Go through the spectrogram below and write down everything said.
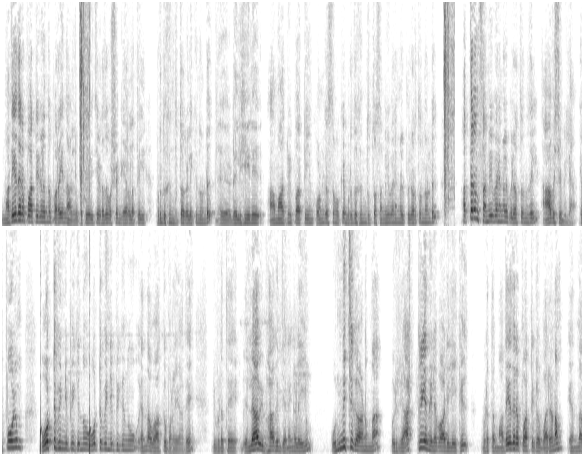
മതേതര പാർട്ടികൾ എന്ന് പറയുന്ന ആളുകൾ പ്രത്യേകിച്ച് ഇടതുപക്ഷം കേരളത്തിൽ മൃദു ഹിന്ദുത്വ കളിക്കുന്നുണ്ട്. ഡൽഹിയിൽ ആം ആദ്മി പാർട്ടിയും കോൺഗ്രസും ഒക്കെ മൃദു ഹിന്ദുത്വ സമീപനങ്ങൾ പുലർത്തുന്നുണ്ട്. അത്തരം സമീപനങ്ങൾ പുലർത്തുന്നതിൽ ആവശ്യമില്ല. എപ്പോഴും വോട്ട് ഭിന്നിപ്പിക്കുന്നു വോട്ട് ഭിന്നിപ്പിക്കുന്നു എന്ന വാക്ക് പറയാതെ ഇവിടുത്തെ എല്ലാ വിഭാഗം ജനങ്ങളെയും ഒന്നിച്ചു കാണുന്ന ഒരു രാഷ്ട്രീയ നിലപാടിലേക്ക് ഇവിടുത്തെ മതേതര പാർട്ടികൾ വരണം എന്ന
